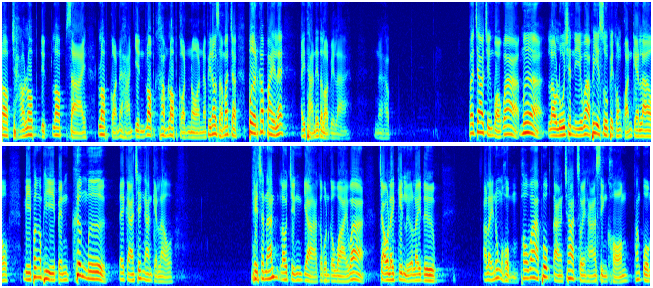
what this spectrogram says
รอบเช้ารอบดึกรอบสาย รอบก่อนอาหารเย็นรอบค่ำรอบก่อนนอนนะพี่น้องสามารถจะเปิดเข้าไปและไอฐานได้ตลอดเวลานะครับ พระเจ้าจึงบอกว่าเมื่อเรารู้เช่นนี้ว่าพระเยซูเป็นของขวัญแก่เรา มีพระคัมภีร์เป็นเครื่องมือในการใช้งานแก่เรา เหตุฉะนั้นเราจึงอย่ากระบนกระวายว่าจะเอาอะไรกินหรืออะไรดื่ม อะไรนุ่งห่ม เพราะว่าพวกต่างชาติแสวงหาสิ่งของทั้งปวง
